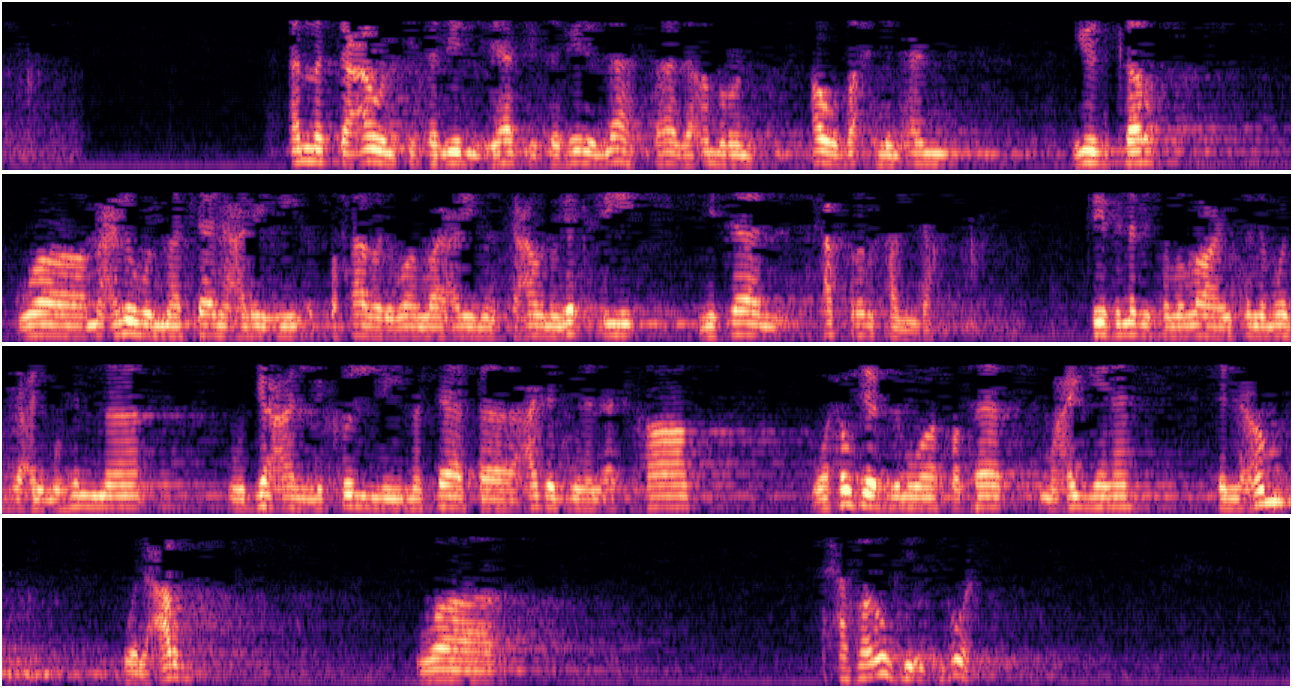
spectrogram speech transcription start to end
أما التعاون في سبيل الجهاد في سبيل الله فهذا أمر أوضح من أن يذكر ومعلوم ما كان عليه الصحابة رضوان الله عليهم التعاون يكفي مثال حفر الخندق. كيف النبي صلى الله عليه وسلم وزع المهمة وجعل لكل مسافة عدد من الأشخاص وحفر بمواصفات معينة في العمق والعرض وحفروه في أسبوع.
